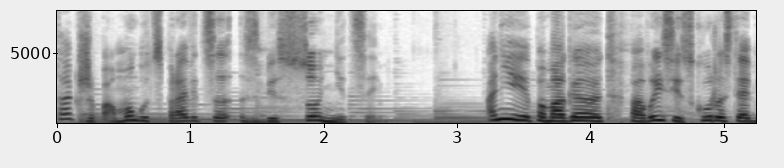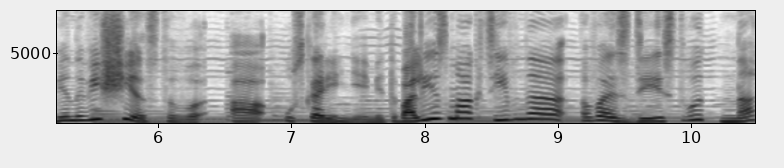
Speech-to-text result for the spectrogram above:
также помогут справиться с бессонницей. Они помогают повысить скорость обмена веществ, а ускорение метаболизма активно воздействует на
